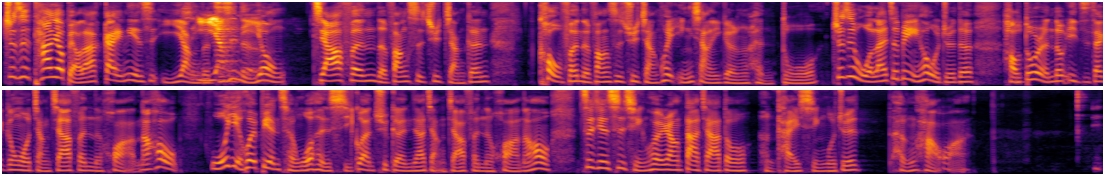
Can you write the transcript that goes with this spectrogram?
就是他要表达概念是一样的，是一样的，只是你用加分的方式去讲跟。扣分的方式去讲，会影响一个人很多。就是我来这边以后，我觉得好多人都一直在跟我讲加分的话，然后我也会变成我很习惯去跟人家讲加分的话，然后这件事情会让大家都很开心，我觉得很好啊。哎，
